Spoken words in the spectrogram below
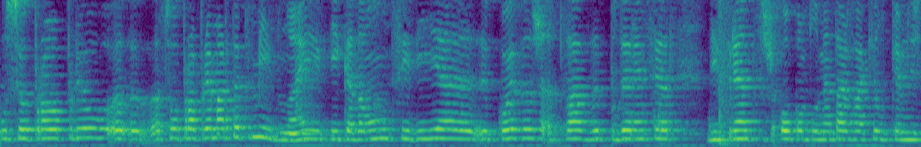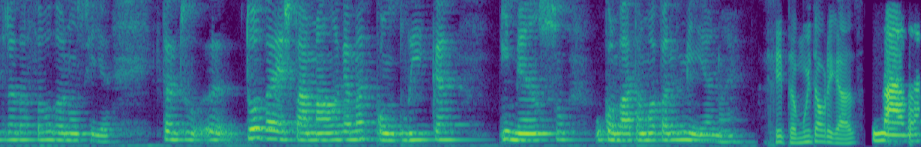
o seu próprio, uh, a sua própria Marta Temido, não é? E, e, cada um decidia coisas, apesar de poderem ser diferentes ou complementares àquilo que a Ministra da Saúde anuncia. Portanto, uh, toda esta amálgama complica imenso o combate a uma pandemia, não é? Rita, muito obrigado. Nada.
